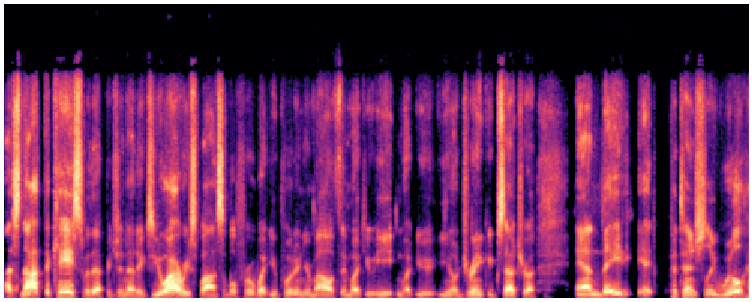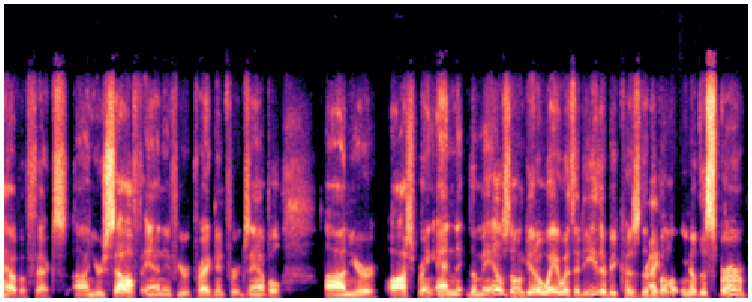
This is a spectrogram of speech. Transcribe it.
That's not the case with epigenetics. You are responsible for what you put in your mouth and what you eat and what you you know drink, etc and they it potentially will have effects on yourself and if you're pregnant for example on your offspring and the males don't get away with it either because the right. developing of the sperm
